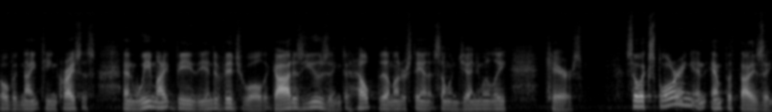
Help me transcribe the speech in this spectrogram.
COVID 19 crisis. And we might be the individual that God is using to help them understand that someone genuinely cares. So, exploring and empathizing.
